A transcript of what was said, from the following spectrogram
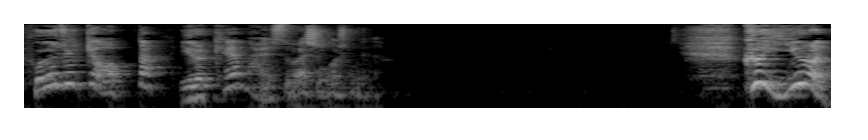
보여줄 게 없다. 이렇게 말씀하신 것입니다. 그 이유는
